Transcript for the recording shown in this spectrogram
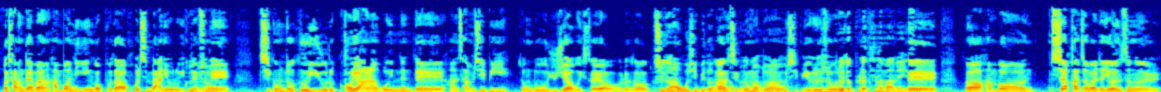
그러니까 상대방 한 번 이긴 것보다 훨씬 많이 오르기 어. 그렇죠. 때문에 지금도 그 이후를 거의 안 하고 있는데 한 32 정도 유지하고 있어요. 그래서 지금 한 50이던데. 아 지금은 또한 52. 그래서 그래도 플래티넘 안에 있어요. 네. 그러니까 한번 시작하자마자 연승을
